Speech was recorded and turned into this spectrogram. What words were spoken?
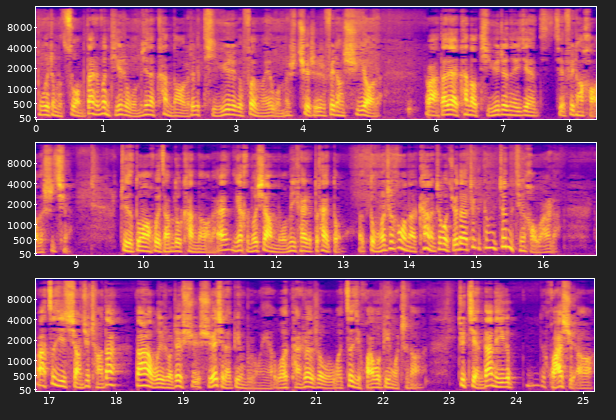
不会这么做嘛？但是问题是我们现在看到了这个体育这个氛围，我们是确实是非常需要的，是吧？大家也看到体育真的一件件非常好的事情。这次冬奥会咱们都看到了，哎，你看很多项目我们一开始不太懂，懂了之后呢，看了之后觉得这个东西真的挺好玩的，是吧？自己想去尝，但当然我跟你说，这学学起来并不容易。我坦率的说，我我自己滑过冰，我知道的，就简单的一个滑雪啊。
